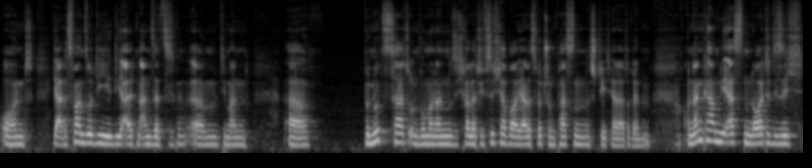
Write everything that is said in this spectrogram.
Und ja, das waren so die, die alten Ansätze, ähm, die man äh, benutzt hat und wo man dann sich relativ sicher war, ja, das wird schon passen, es steht ja da drin. Und dann kamen die ersten Leute, die sich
